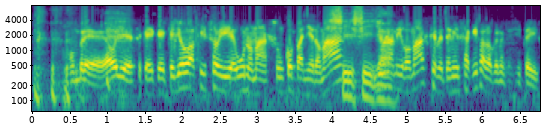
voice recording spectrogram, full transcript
Hombre, oye, es que, que- que yo aquí soy uno más, un compañero más Sí, sí, y un amigo más que me tenéis aquí para lo que necesitéis.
